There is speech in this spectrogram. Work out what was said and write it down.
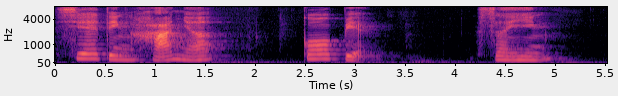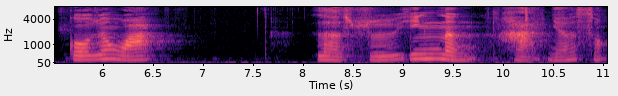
山亭夏日，告别。声音：高润华。绿树阴浓，夏日长。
